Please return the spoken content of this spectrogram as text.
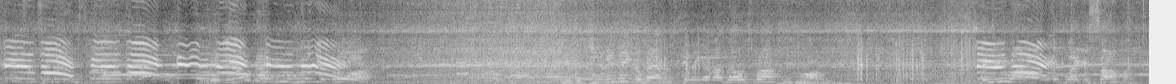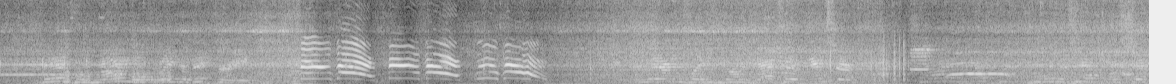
Boomer. Boomer. They don't know who will win the Boomer. war. Either Jimmy Nickelbaum is getting it on those Moxie points. And meanwhile, it looks like a summer. Phantom rowing his way to victory. Boomer. Boomer. Boomer. And there it is, ladies and gentlemen, Back to the Future. The championship.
